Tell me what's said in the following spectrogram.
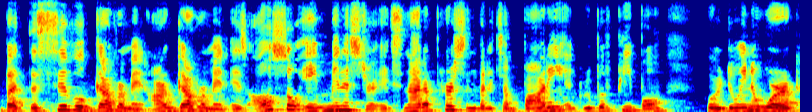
But the civil government, our government, is also a minister. It's not a person, but it's a body, a group of people who are doing a work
